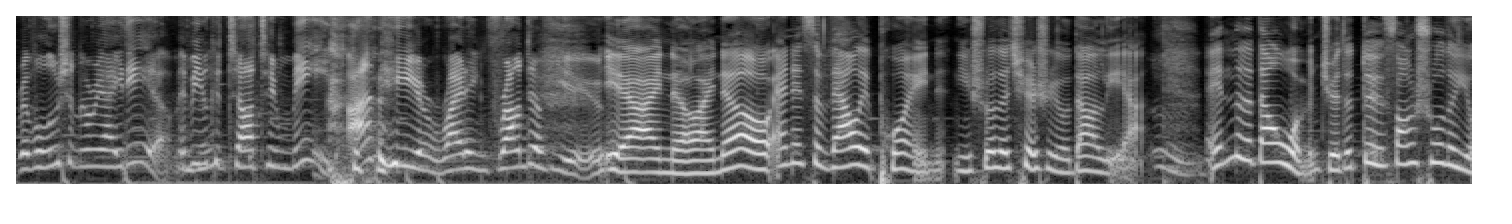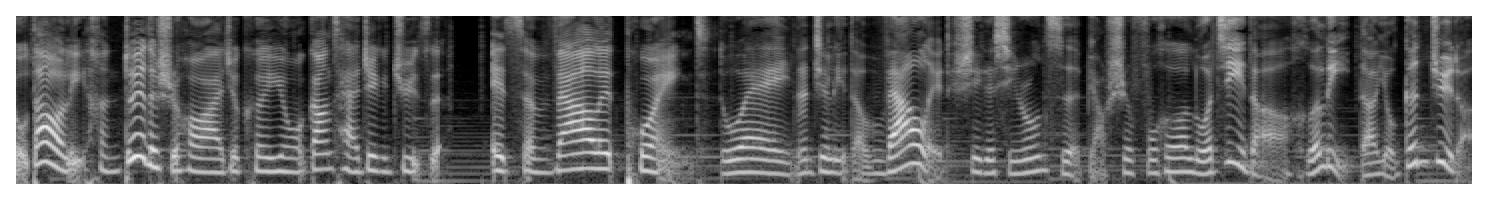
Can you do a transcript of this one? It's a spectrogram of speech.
revolutionary idea. Maybe you could talk to me. I'm here right in front of you. Yeah, I know, I know, and it's a valid point. 你说的确实有道理啊。诶，那当我们觉得对方说的有道理、很对的时候啊，就可以用我刚才这个句子。It's a valid point. 对，那这里的 valid 是一个形容词，表示符合逻辑的、合理的、有根据的。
